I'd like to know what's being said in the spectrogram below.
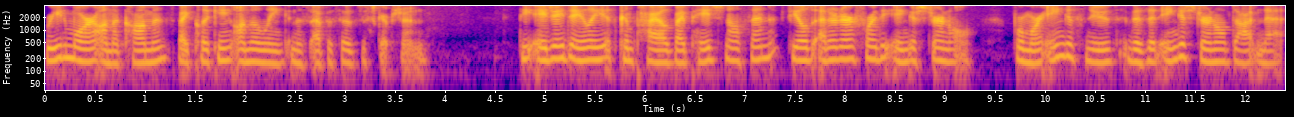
Read more on the comments by clicking on the link in this episode's description. The AJ Daily is compiled by Paige Nelson, field editor for the Angus Journal. For more Angus news, visit angusjournal.net.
